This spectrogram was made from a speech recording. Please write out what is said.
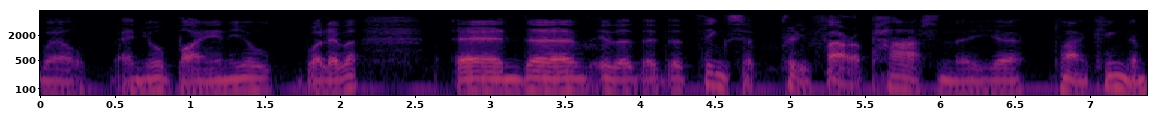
well annual, biennial, whatever. And uh, the, the, the things are pretty far apart in the uh, plant kingdom.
